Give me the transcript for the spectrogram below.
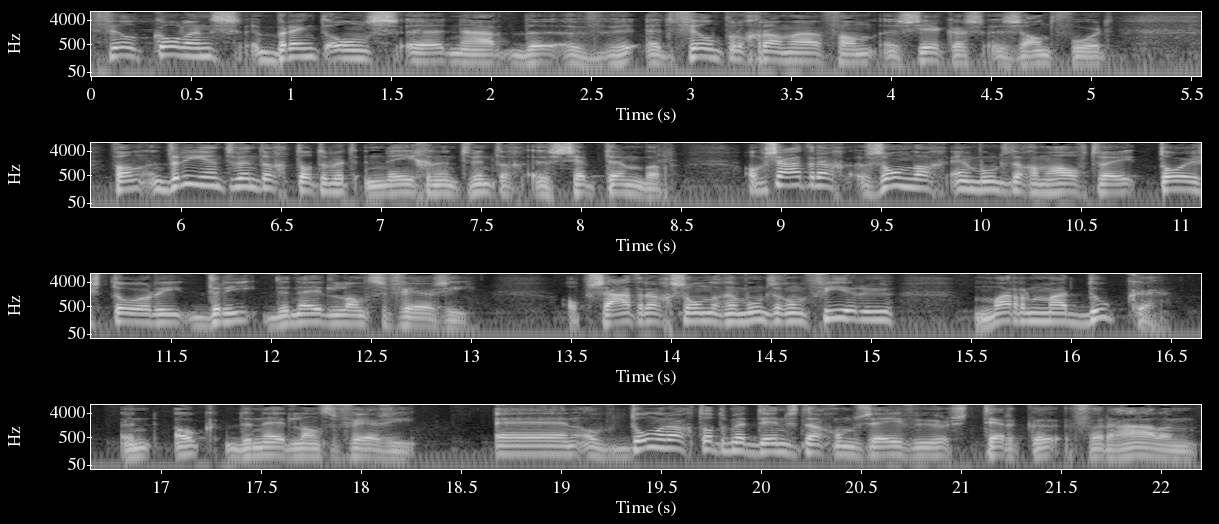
Phil Collins brengt ons eh, naar de, het filmprogramma van Circus Zandvoort van 23 tot en met 29 september. Op zaterdag, zondag en woensdag om half 2 Toy Story 3, de Nederlandse versie. Op zaterdag, zondag en woensdag om 4 uur Marmaduke, ook de Nederlandse versie. En op donderdag tot en met dinsdag om 7 uur Sterke Verhalen.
